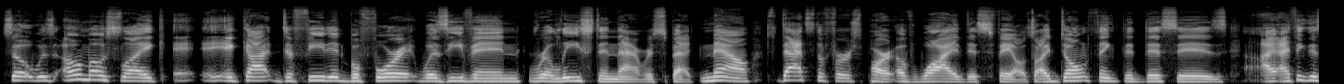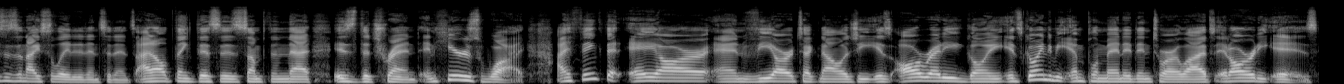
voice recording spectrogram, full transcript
So it was almost like it, it got defeated before it was even released in that respect. Now, that's the first part of why this failed. So I don't think that this is, I, I think this is an isolated incident. I don't think this is something that is the trend. And here's why I think that AR and VR technology is already going, it's going to be implemented into our lives. It already is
